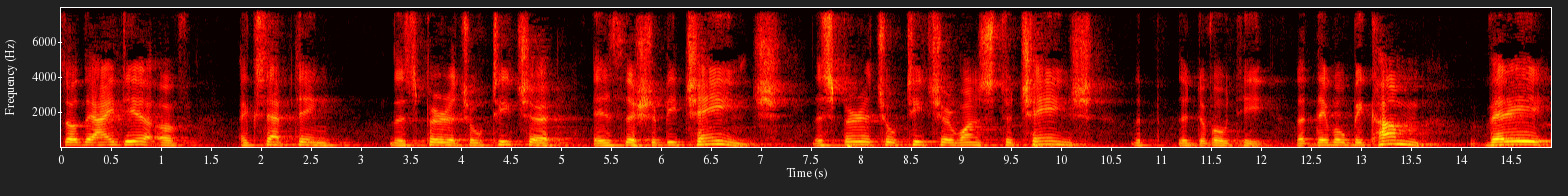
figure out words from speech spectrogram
So the idea of accepting the spiritual teacher is there should be change. The spiritual teacher wants to change the the devotee, that they will become very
